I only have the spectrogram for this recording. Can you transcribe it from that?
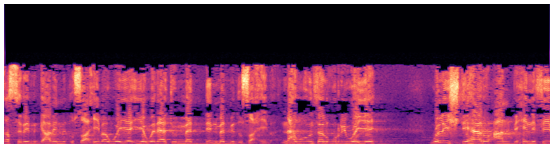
qasrin gaabin mid u saaxiiba weeye iyo wadaatu maddin mad mid u saaxiiba naxwu unha alguri weeye wاlاجtihaaru caanbixin fii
